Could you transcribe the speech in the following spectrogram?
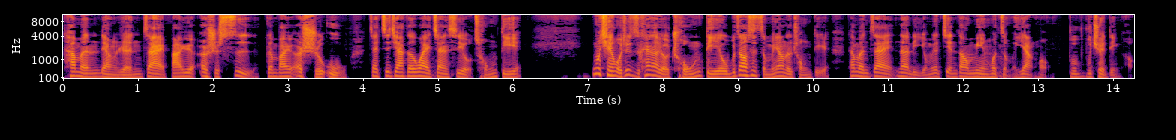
他们两人在八月二十四跟八月二十五在芝加哥外站是有重叠。目前我就只看到有重叠，我不知道是怎么样的重叠。他们在那里有没有见到面或怎么样哦？不不确定哦。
